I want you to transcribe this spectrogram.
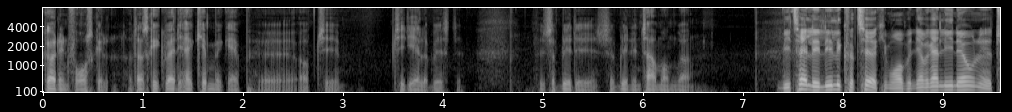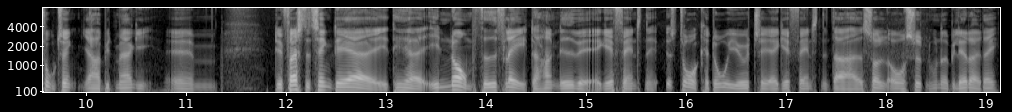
gør det en forskel. Og der skal ikke være det her kæmpe gap øh, op til, til de allerbedste. For så bliver det, så bliver det en tam omgang. Vi talte et lille kvarter, Kim Robin. Jeg vil gerne lige nævne øh, to ting, jeg har bidt mærke i. Øhm, det første ting, det er øh, det her enormt fede flag, der hang nede ved AGF-fansene. Stor kado i øvrigt til AGF-fansene, der havde solgt over 1700 billetter i dag.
